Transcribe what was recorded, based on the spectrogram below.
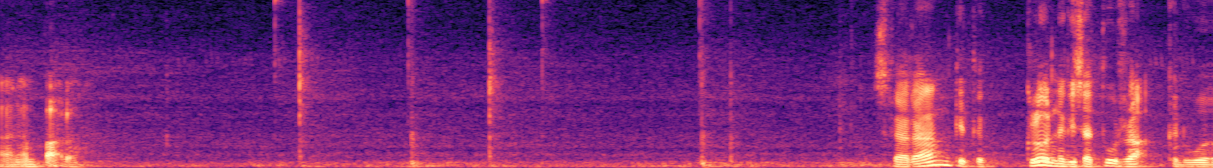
Ha, nampak tu sekarang kita clone lagi satu rak kedua.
